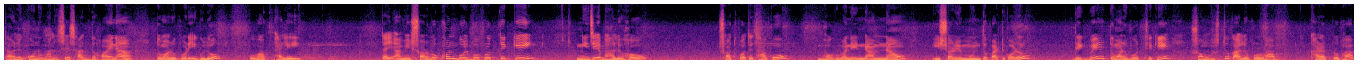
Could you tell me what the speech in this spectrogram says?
তাহলে কোনো মানুষের সাধ্য হয় না তোমার উপর এগুলো প্রভাব ফেলে। তাই আমি সর্বক্ষণ বলব প্রত্যেককেই নিজে ভালো হও। সৎপথে থাকো। ভগবানের নাম নাও। ঈশ্বরের মন্ত্র পাঠ করো। দেখবে তোমার উপর থেকে সমস্ত কালো প্রভাব, খারাপ প্রভাব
